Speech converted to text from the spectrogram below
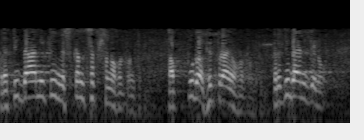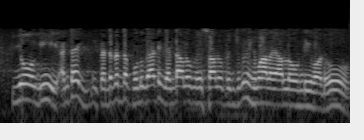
ప్రతిదానికి మిస్కన్సెప్షన్ ఒకటి ఉంటుంది. తప్పుడు అభిప్రాయం ఒకటి ఉంటుంది. ప్రతిదానికిను. యోగి అంటే పెద్ద పెద్ద పొడుగాటి గడ్డాలు మీసాలు పెంచుకుని హిమాలయాల్లో ఉండేవాడు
